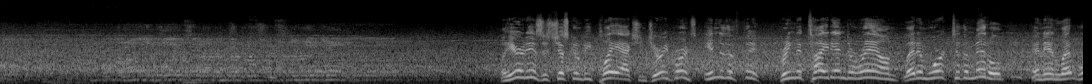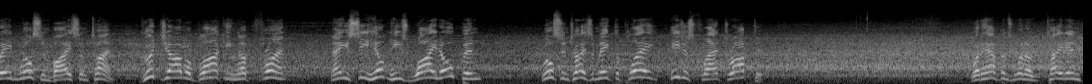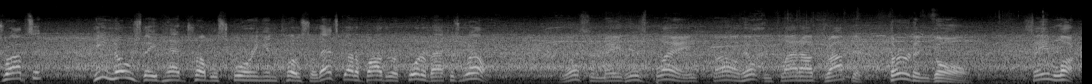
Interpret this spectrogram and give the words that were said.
Well, here it is. It's just going to be play action. Jerry Burns into the bring the tight end around, let him work to the middle, and then let Wade Wilson buy some time. Good job of blocking up front. Now you see Hilton, he's wide open. Wilson tries to make the play. He just flat dropped it. What happens when a tight end drops it? He knows they've had trouble scoring in close, so that's got to bother a quarterback as well. Wilson made his play. Carl Hilton flat out dropped it. Third and goal. Same look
